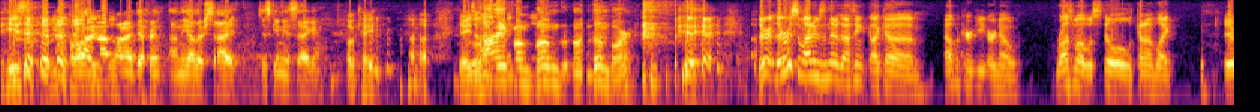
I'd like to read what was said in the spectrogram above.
He's, he's Oh, I'm up on a different on the other site. Just give me a second. Okay. yeah, he's Live from Bum, uh, Dunbar. there, there were some items in there that I think like um Albuquerque or no, Roswell was still kind of like, "Eh,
